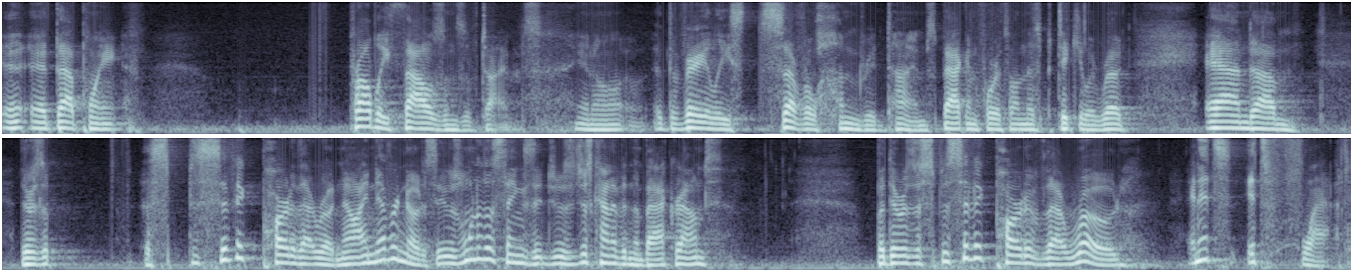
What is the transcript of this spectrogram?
at that point probably thousands of times, you know, at the very least several hundred times back and forth on this particular road. And um, there's a, a specific part of that road. Now, I never noticed it. It was one of those things that was just kind of in the background. But there was a specific part of that road, and it's, it's flat,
